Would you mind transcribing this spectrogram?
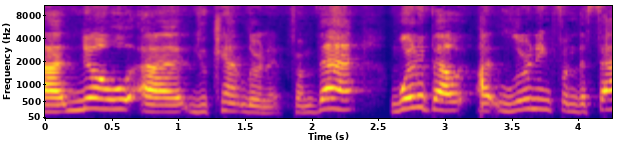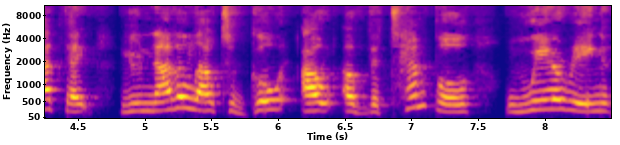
uh, no, uh, you can't learn it from that. What about uh, learning from the fact that you're not allowed to go out of the temple wearing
